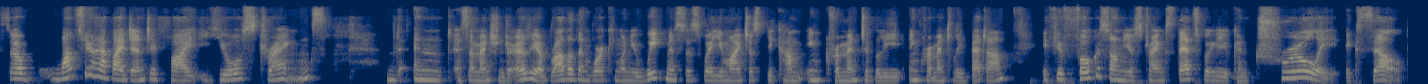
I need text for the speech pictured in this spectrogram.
So once you have identified your strengths, and as I mentioned earlier, rather than working on your weaknesses where you might just become incrementally incrementally better, if you focus on your strengths, that's where you can truly excel.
